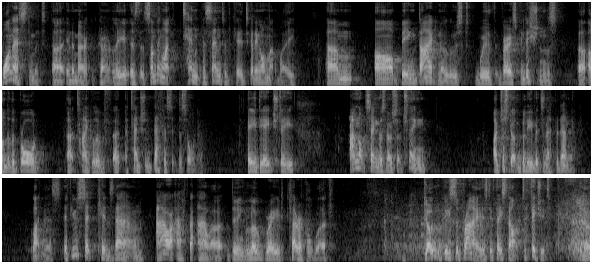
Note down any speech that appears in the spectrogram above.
One estimate uh, in America currently is that something like 10% of kids getting on that way um, are being diagnosed with various conditions uh, under the broad uh, title of uh, attention deficit disorder, ADHD. I'm not saying there's no such thing. I just don't believe it's an epidemic like this. If you sit kids down hour after hour doing low grade clerical work, don't be surprised if they start to fidget, you know.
